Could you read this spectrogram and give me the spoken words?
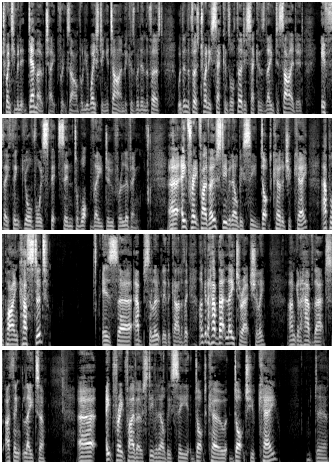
20-minute demo tape, for example, you're wasting your time because within the first within the first 20 seconds or 30 seconds, they've decided if they think your voice fits into what they do for a living. Uh, 84850 steve at lbc.co.uk. Apple pie and custard is uh, absolutely the kind of thing. I'm going to have that later, actually. I'm going to have that, I think, later. Uh, 84850 steve at lbc.co.uk. Oh dear.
